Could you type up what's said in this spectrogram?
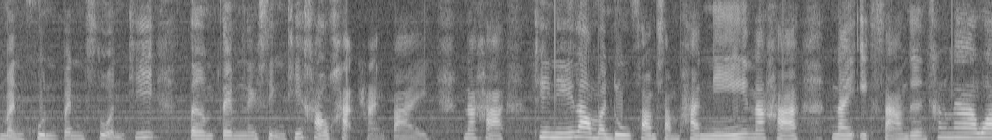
เหมือนคุณเป็นส่วนที่เติมเต็มในสิ่งที่เขาขาด หายไปนะคะ ทีนี้เรามาดูความสัมพันธ์นี้นะคะ ในอีก 3 เดือนข้างหน้าว่า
